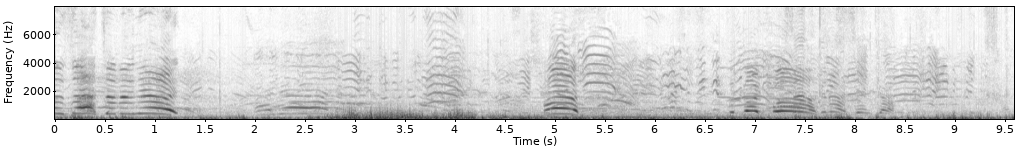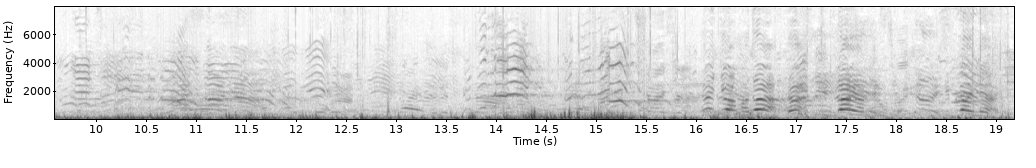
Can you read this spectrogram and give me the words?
Назад це верніть! Пас! Це дай пас! Спина, Сенька. Ти, Тьома, да, да, ціпляй, Андрюха. Ціпляй м'яч.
